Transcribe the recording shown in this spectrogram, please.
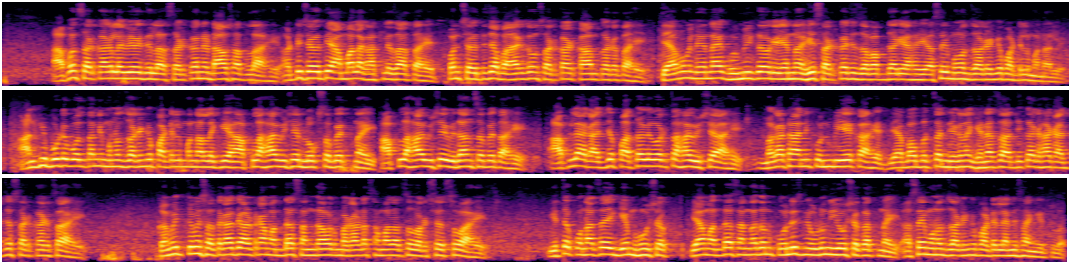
आपण सरकारला वेळ दिला सरकारने डाव साधला आहे. अटी शर्ती आम्हाला घातल्या जात आहेत पण शर्तीच्या बाहेर जाऊन सरकार काम करत आहे. त्यामुळे निर्णायक भूमिकेवर येणं ही सरकारची जबाबदारी आहे असंही मनोज जारंगे पाटील म्हणाले. आणखी पुढे बोलताना मनोज जारंगे पाटील म्हणाले की आपला हा विषय लोकसभेत नाही आपला हा विषय विधानसभेत आहे. आपल्या राज्य पातळीवरचा हा विषय आहे. मराठा आणि कुणबी एक आहेत याबाबतचा निर्णय घेण्याचा अधिकार हा राज्य सरकारचा आहे. कमीत कमी सतरा ते अठरा मतदारसंघावर मराठा समाजाचं वर्चस्व आहे. इथं कोणाचाही गेम होऊ शकतो. या मतदारसंघातून कोणीच निवडून येऊ शकत नाही असंही मनोज जारंगे पाटील यांनी सांगितलं.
